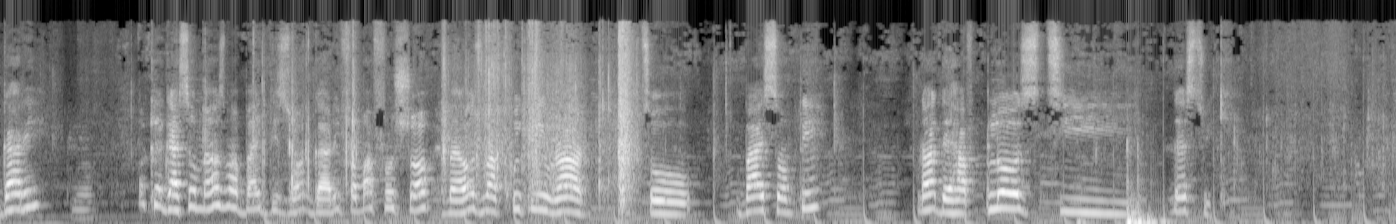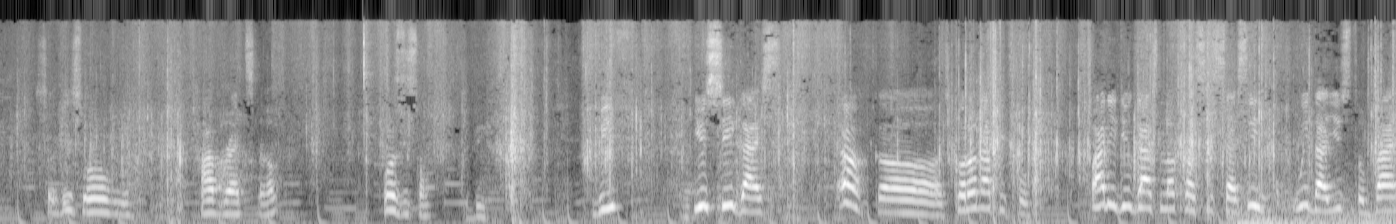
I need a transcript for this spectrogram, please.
gary? Yeah. Okay guys, so my husband buy this one Gary from Afro shop. My husband quickly ran to buy something. Now they have closed till next week. So this one we have right now. What's this one? Beef. Beef. You see guys. Oh god, Corona people. Why did you guys lock us inside? See, we that used to buy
